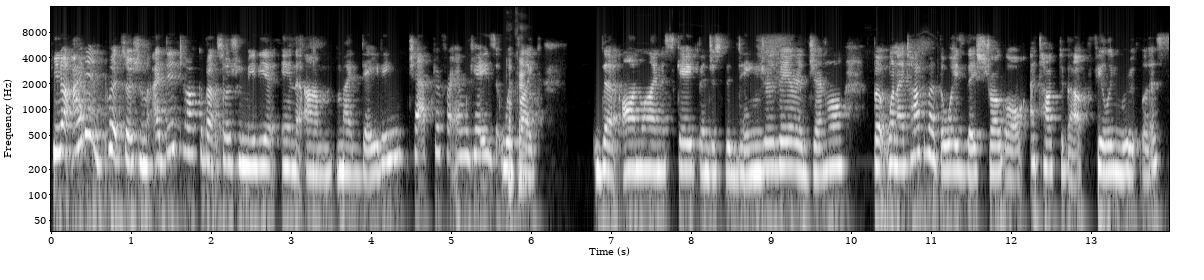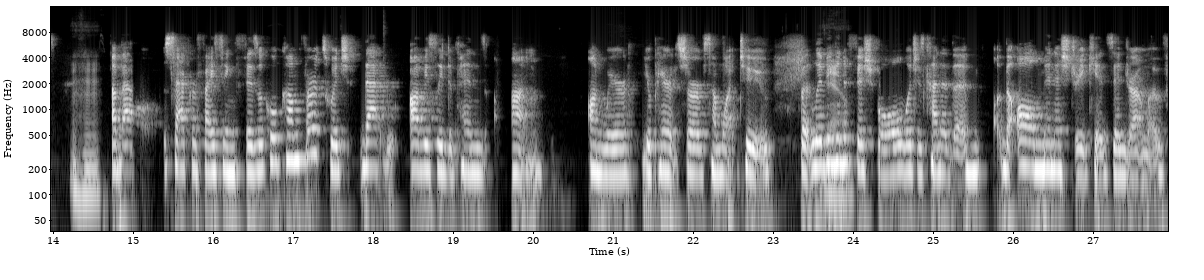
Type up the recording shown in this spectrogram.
You know, I didn't put social. I did talk about social media in um, my dating chapter for MKs with okay. like the online escape and just the danger there in general. But when I talk about the ways they struggle, I talked about feeling rootless, mm-hmm. about sacrificing physical comforts, which that obviously depends um, on where your parents serve somewhat too. But living yeah. in a fishbowl, which is kind of the the all ministry kid syndrome of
